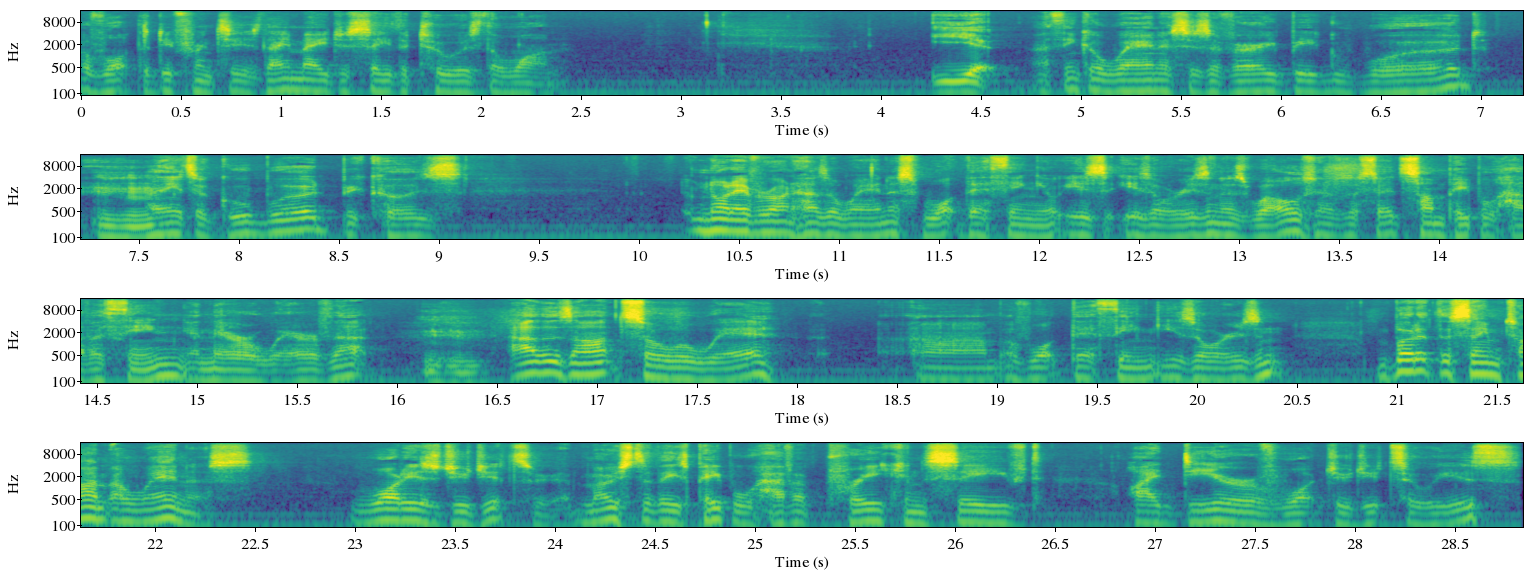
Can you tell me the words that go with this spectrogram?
of what the difference is. They may just see the two as the one. yeah, I think awareness is a very big word. Mhm. I think it's a good word because not everyone has awareness what their thing is is or isn't as well. So as I said, some people have a thing and they're aware of that. Mhm. Others aren't so aware um, of what their thing is or isn't. But at the same time, awareness. What is jujitsu? Most of these people have a preconceived idea of what jujitsu is.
